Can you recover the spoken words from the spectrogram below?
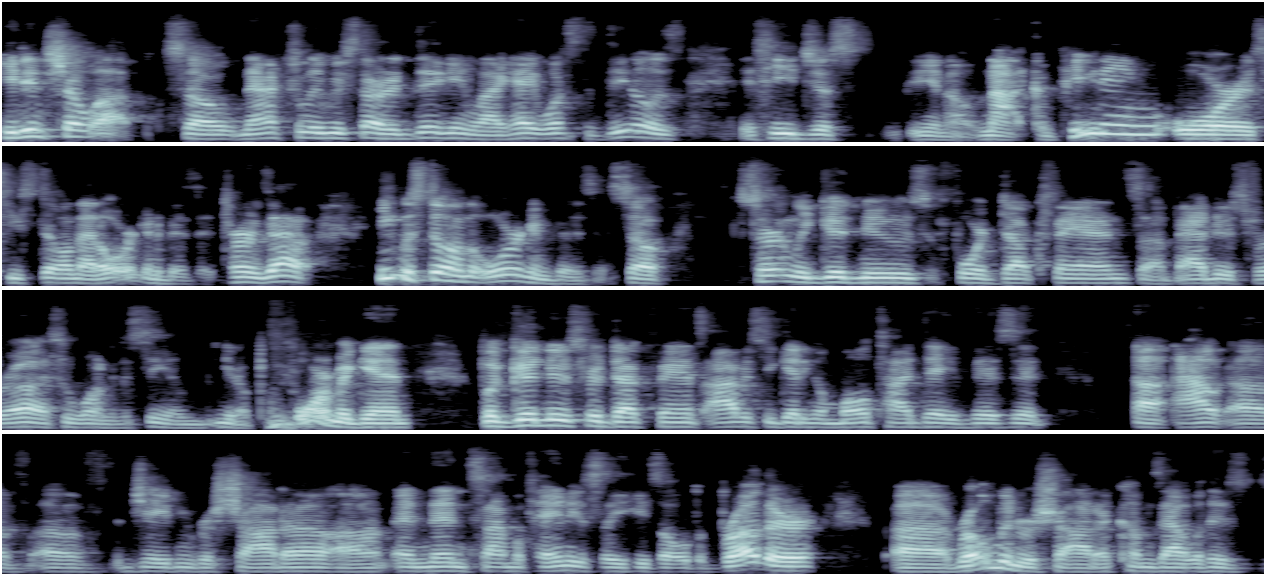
He didn't show up. So naturally we started digging like, hey, what's the deal? Is is he just, you know, not competing or is he still on that Oregon visit? Turns out he was still on the Oregon visit. So certainly good news for Duck fans. Uh, bad news for us who wanted to see him, you know, perform again. But good news for Duck fans. Obviously, getting a multi-day visit uh, out of of Jaden Rashada, um, and then simultaneously his older brother uh, Roman Rashada comes out with his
